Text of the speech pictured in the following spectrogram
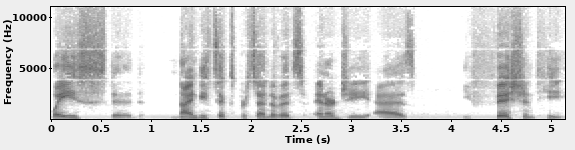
wasted 96% of its energy as efficient heat.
